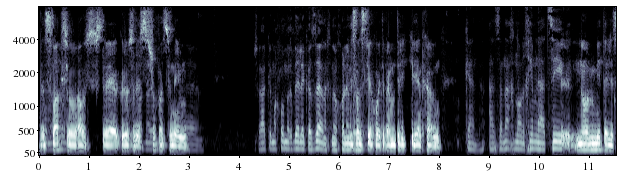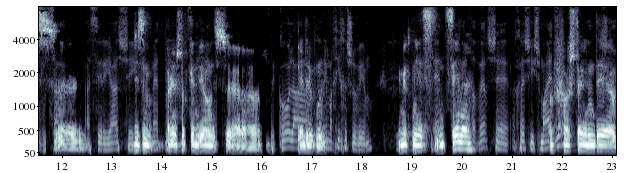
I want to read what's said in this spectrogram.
das Maximum aus der Größe des Schöpfers zu nehmen, שרק עם החומר דלק הזה אנחנו יכולים... das was wir heute beim Unterricht gelernt haben. כן, אז אנחנו הולכים להציג Nur mittels äh, עשירייה שהיא diesem באמת Brennstoff können wir uns äh, בכל beeindrucken. Wir möchten jetzt eine Szene vorstellen, der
